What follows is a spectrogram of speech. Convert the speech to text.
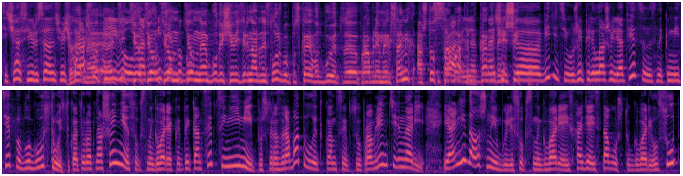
Сейчас Юрий Александрович очень да хорошо ладно, э, перевел тем, на комитет. Тем, по... Темное будущее ветеринарной службы, пускай вот будет э, проблема их самих. А что с Правильно. собаками? Как Значит, это решить? Э, видите, уже переложили ответственность на комитет по благоустройству, который отношения, собственно говоря, к этой концепции не имеет, потому что разрабатывал эту концепцию управление ветеринарии. И они должны были, собственно говоря, исходя из того, что говорил суд,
